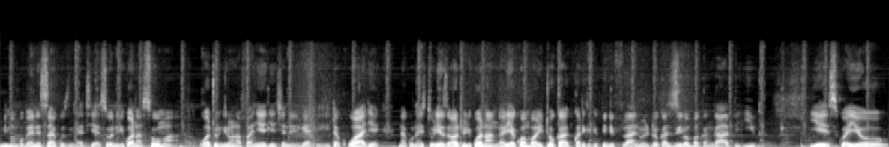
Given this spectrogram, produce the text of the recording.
ni mambo gani sasa ya kuzingatia so nilikuwa nasoma watu wengine wanafanyeje chaneli gani itakuwaje na kuna historia za watu nilikuwa naangalia kwamba walitoka katika kipindi fulani walitoka zilo mpaka ngapi hivyo yes kwa hiyo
